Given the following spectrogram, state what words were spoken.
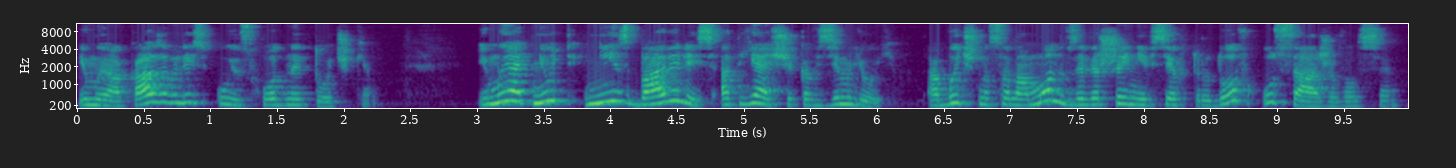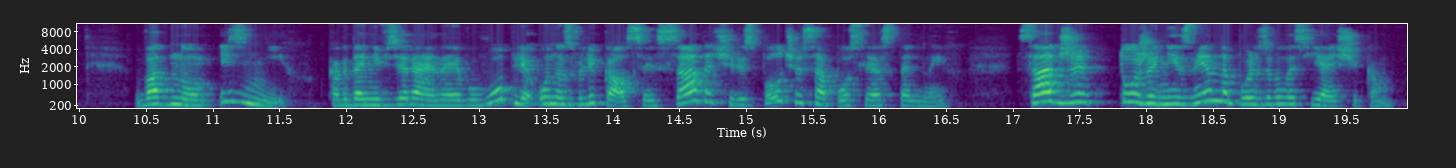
и мы оказывались у исходной точки. И мы отнюдь не избавились от ящиков с землей. Обычно Соломон в завершении всех трудов усаживался. В одном из них, когда, невзирая на его вопли, он извлекался из сада через полчаса после остальных. Саджи тоже неизменно пользовалась ящиком –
